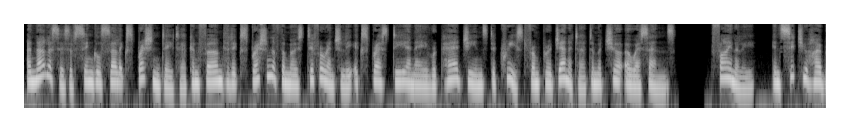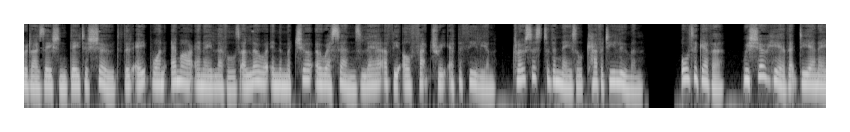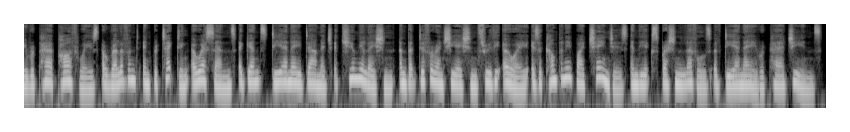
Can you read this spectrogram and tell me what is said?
Analysis of single cell expression data confirmed that expression of the most differentially expressed DNA repair genes decreased from progenitor to mature OSNs. Finally, in situ hybridization data showed that APE1 mRNA levels are lower in the mature OSN's layer of the olfactory epithelium, closest to the nasal cavity lumen. Altogether, we show here that DNA repair pathways are relevant in protecting OSNs against DNA damage accumulation and that differentiation through the OE is accompanied by changes in the expression levels of DNA repair genes.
